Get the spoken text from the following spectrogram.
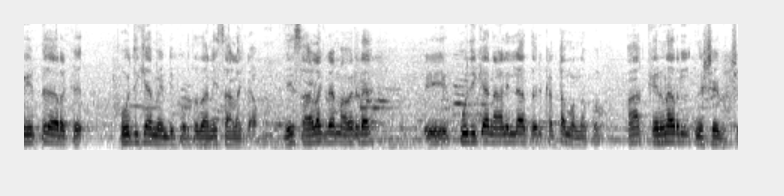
വീട്ടുകാർക്ക് പൂജിക്കാൻ വേണ്ടി കൊടുത്തതാണ് ഈ സാളഗ്രാം ഈ സാളഗ്രാം അവരുടെ ഈ പൂജിക്കാൻ ആളില്ലാത്തൊരു ഘട്ടം വന്നപ്പോൾ ആ കിണറിൽ നിക്ഷേപിച്ചു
